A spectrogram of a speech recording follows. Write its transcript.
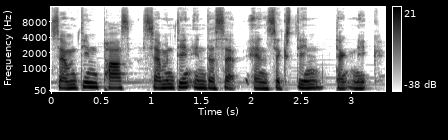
17 pass, 17 intercept, and 16 technique.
